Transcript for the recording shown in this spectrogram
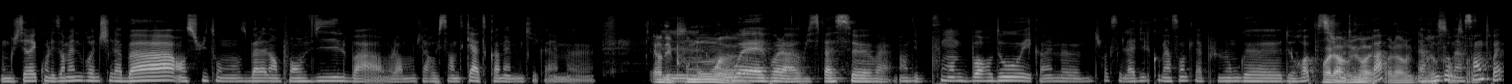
Donc je dirais qu'on les emmène bruncher là-bas. Ensuite, on se balade un peu en ville, bah, on leur montre la rue Sainte-Cat quand même, qui est quand même Un des poumons. euh, Ouais, voilà, où il se passe euh, voilà, un des poumons de Bordeaux et quand même, euh, je crois que c'est la ville commerçante la plus longue d'Europe, ouais, si la je me rue, trompe ouais, pas. ouais, la rue La rue commerçante, ouais.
